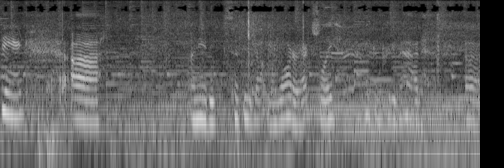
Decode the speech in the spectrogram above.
think uh, I need to set these out in the water actually looking pretty bad. Uh,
